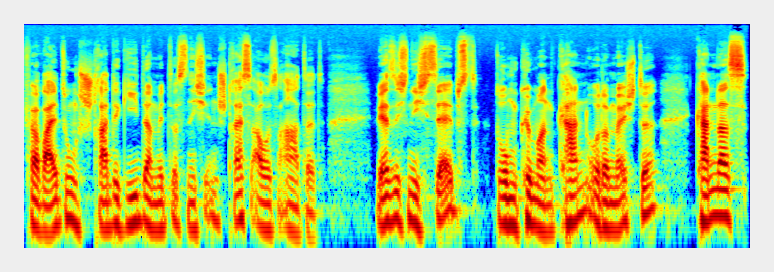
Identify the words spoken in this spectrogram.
Verwaltungsstrategie, damit das nicht in Stress ausartet. Wer sich nicht selbst darum kümmern kann oder möchte, kann das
